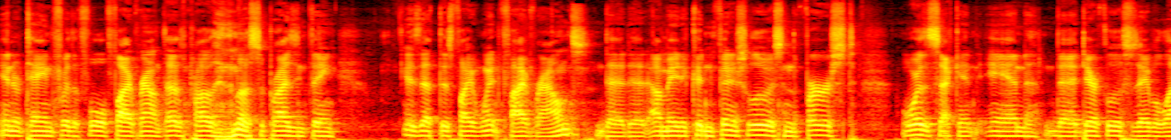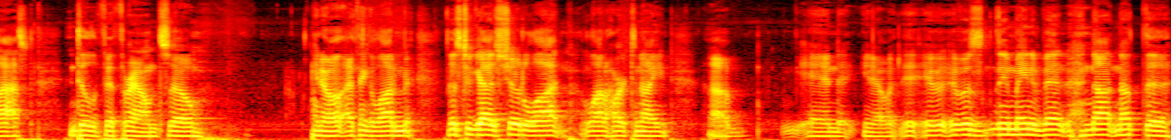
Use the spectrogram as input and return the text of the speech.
entertained for the full five rounds. That was probably the most surprising thing is that this fight went five rounds. That, that Almeida couldn't finish Lewis in the first or the second, and that Derrick Lewis was able to last until the fifth round. So, you know, I think a lot of those two guys showed a lot, a lot of heart tonight. Uh, and you know, it, it, it, was the main event, not not the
